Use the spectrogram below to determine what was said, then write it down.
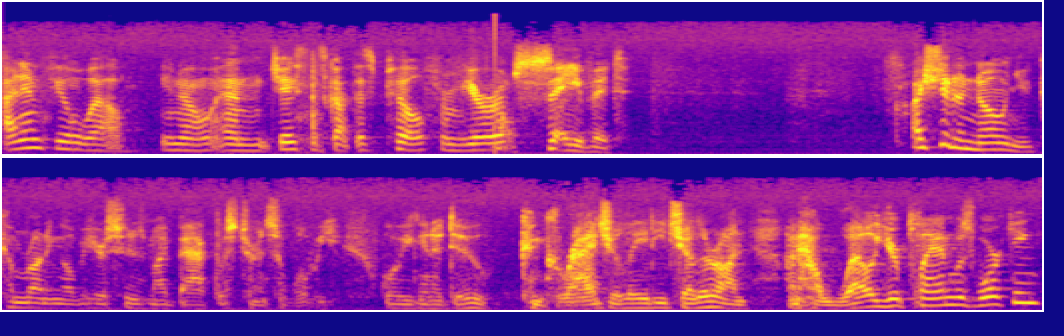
I didn't feel well, you know, and Jason's got this pill from I'll Europe. Oh, save it. I should have known you'd come running over here as soon as my back was turned. So what were you, what were you going to do? Congratulate each other on, on how well your plan was working?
